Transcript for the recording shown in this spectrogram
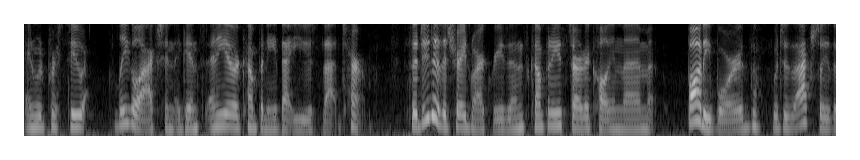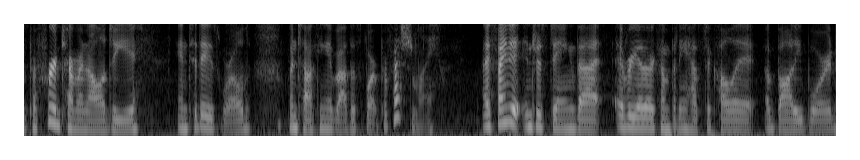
and would pursue legal action against any other company that used that term. So, due to the trademark reasons, companies started calling them bodyboards, which is actually the preferred terminology in today's world when talking about the sport professionally. I find it interesting that every other company has to call it a bodyboard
